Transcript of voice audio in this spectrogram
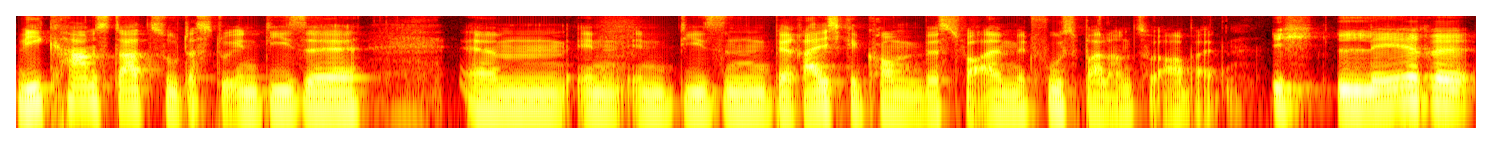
Wie kam es dazu, dass du in diese ähm, in, in diesen Bereich gekommen bist, vor allem mit Fußballern zu arbeiten? Ich lehre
